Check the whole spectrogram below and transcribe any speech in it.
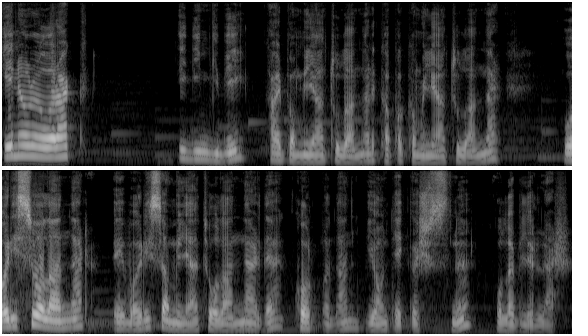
Genel olarak dediğim gibi kalp ameliyatı olanlar, kapak ameliyatı olanlar, varisi olanlar ve varis ameliyatı olanlar da korkmadan Biontech aşısını olabilirler.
